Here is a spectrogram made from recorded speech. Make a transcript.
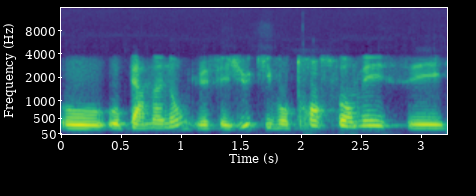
aux, permanents du FSU qui vont transformer ces,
